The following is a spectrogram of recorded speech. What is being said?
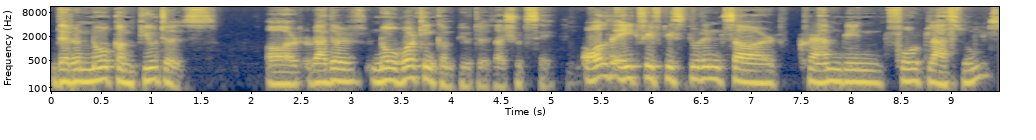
There are no computers, or rather, no working computers, I should say. All the 850 students are crammed in four classrooms.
